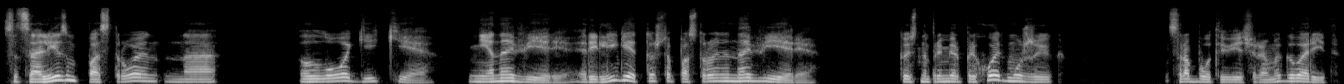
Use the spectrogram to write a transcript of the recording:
социализм построен на логике, не на вере. Религия – это то, что построено на вере. То есть, например, приходит мужик с работы вечером и говорит,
